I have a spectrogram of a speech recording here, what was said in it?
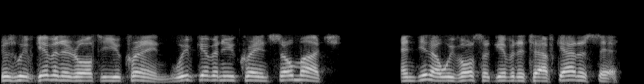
because we've given it all to Ukraine. We've given Ukraine so much. And, you know, we've also given it to Afghanistan.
